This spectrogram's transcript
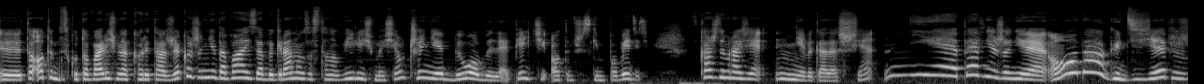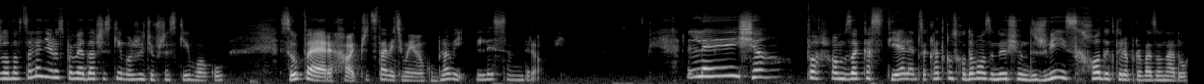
y, to o tym dyskutowaliśmy na korytarzu. Jako, że nie dawałaś za wygraną, zastanowiliśmy się, czy nie byłoby lepiej ci o tym wszystkim powiedzieć. W każdym razie nie wygadasz się. Nie, pewnie, że nie. Ona gdzie? Przecież ona wcale nie rozpowiada wszystkim o życiu wszystkich wokół. Super, chodź, przedstawię ci mojemu kumplowi Lysandrowi. Lejsia! Poszłam za Kastielem. Za klatką schodową znajdują się drzwi i schody, które prowadzą na dół.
